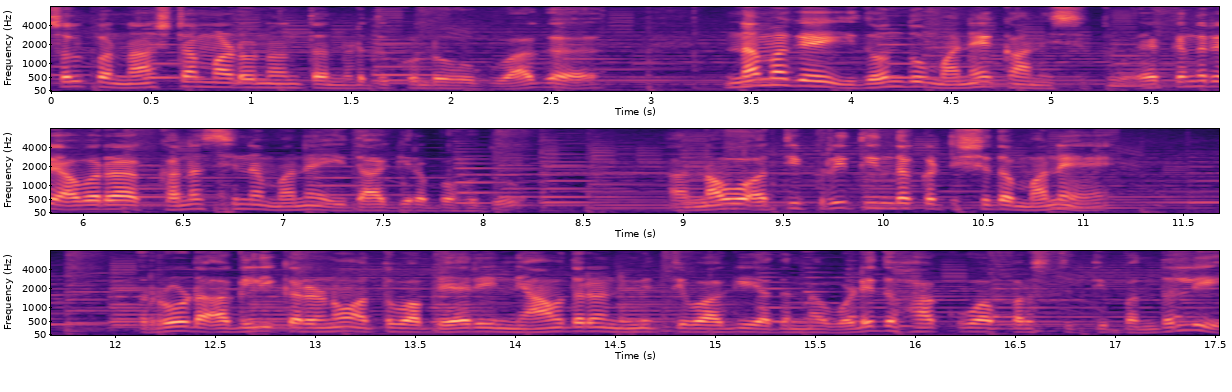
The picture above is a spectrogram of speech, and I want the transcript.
ಸ್ವಲ್ಪ ನಾಷ್ಟ ಮಾಡೋಣ ಅಂತ ನಡೆದುಕೊಂಡು ಹೋಗುವಾಗ ನಮಗೆ ಇದೊಂದು ಮನೆ ಕಾಣಿಸಿತು. ಯಾಕಂದರೆ ಅವರ ಕನಸಿನ ಮನೆ ಇದಾಗಿರಬಹುದು. ನಾವು ಅತಿ ಪ್ರೀತಿಯಿಂದ ಕಟ್ಟಿಸಿದ ಮನೆ, ರೋಡ್ ಅಗಲೀಕರಣ ಅಥವಾ ಬೇರೆ ಇನ್ಯಾವುದರ ನಿಮಿತ್ತವಾಗಿ ಅದನ್ನು ಒಡೆದು ಹಾಕುವ ಪರಿಸ್ಥಿತಿ ಬಂದಲ್ಲಿ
